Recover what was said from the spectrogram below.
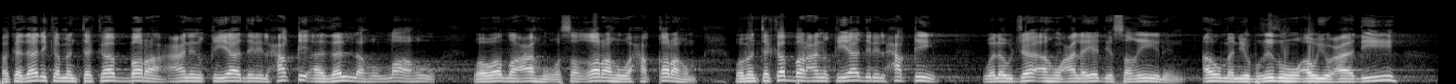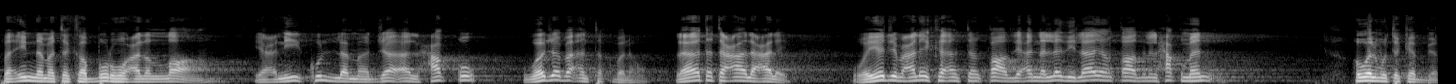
فكذلك من تكبر عن القياد للحق أذله الله ووضعه وصغره وحقره ومن تكبر عن القياد للحق ولو جاءه على يد صغير أو من يبغضه أو يعاديه فإنما تكبره على الله. يعني كلما جاء الحق وجب أن تقبله لا تتعالى عليه. ويجب عليك أن تنقاد لأن الذي لا ينقاد للحق من؟ هو المتكبر.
